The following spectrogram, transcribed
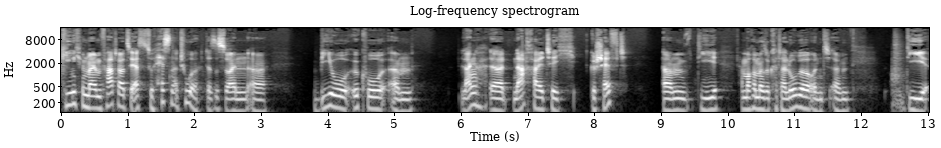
ging ich mit meinem Vater zuerst zu Hess Natur. Das ist so ein äh, Bio-Öko- ähm, lang, äh, nachhaltig Geschäft. Ähm, die haben auch immer so Kataloge und ähm, die,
